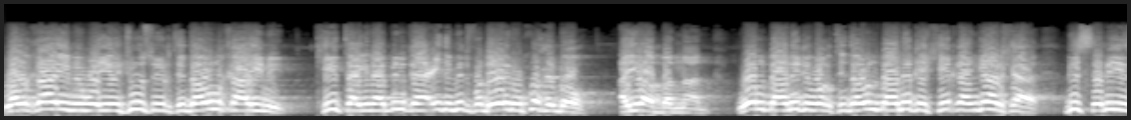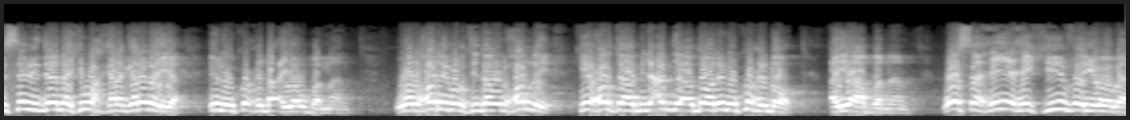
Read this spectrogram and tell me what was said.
waalqaa'imi wayajuusu iqtidaau lqaa'imi kii taagnaa bilqaacidi mid fadhiya inuu ku xidho ayaa bannaan wlbaaliqi waqtidaau lbaaliqi kii qaangaarhka bisabiyi sabi dee laakiin wax kala garanaya inuu ku xidho ayaa u bannaan waalxori waqtidaau lxori kii xortaa bilcabdi adoon inuu ku xidho ayaa bannaan wasaxiixi kii fayooba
